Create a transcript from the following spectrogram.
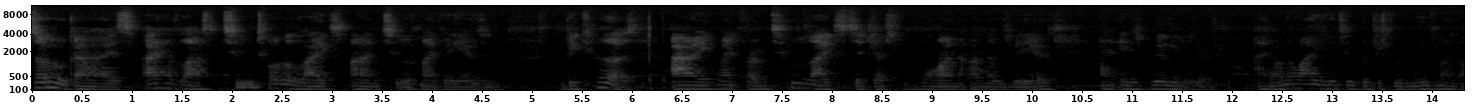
So guys, I have lost 2 total likes on 2 of my videos because I went from 2 likes to just 1 on those videos, and it is really weird. I don't know why YouTube would just remove my likes,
